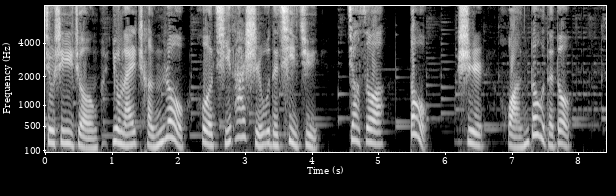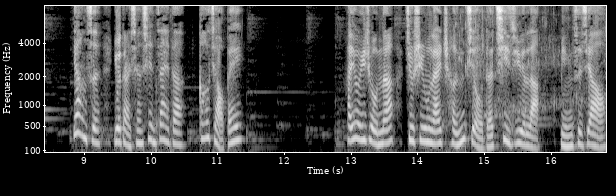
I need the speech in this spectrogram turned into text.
就是一种用来盛肉或其他食物的器具，叫做豆，是黄豆的豆，样子有点像现在的高脚杯。还有一种呢，就是用来盛酒的器具了，名字叫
